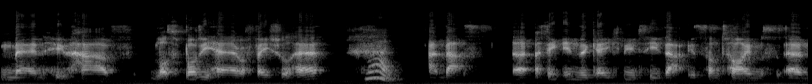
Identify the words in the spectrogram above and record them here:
men who have lots of body hair or facial hair, Right. and that's uh, I think in the gay community that is sometimes um,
